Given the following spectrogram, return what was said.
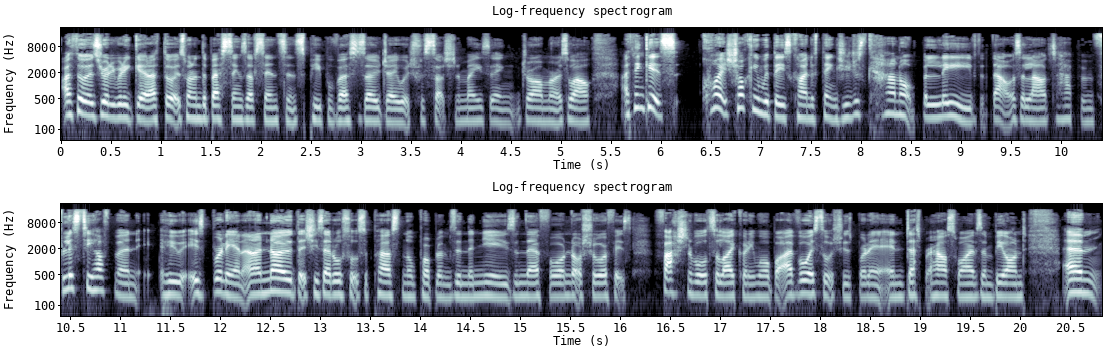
I thought it was really, really good. I thought it's one of the best things I've seen since People versus OJ, which was such an amazing drama as well. I think it's quite shocking with these kind of things. You just cannot believe that that was allowed to happen. Felicity Huffman, who is brilliant, and I know that she's had all sorts of personal problems in the news, and therefore I'm not sure if it's fashionable to like her anymore. But I've always thought she was brilliant in Desperate Housewives and beyond. Um,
